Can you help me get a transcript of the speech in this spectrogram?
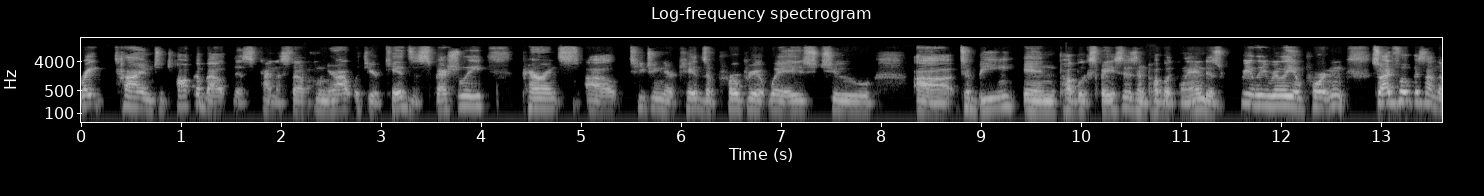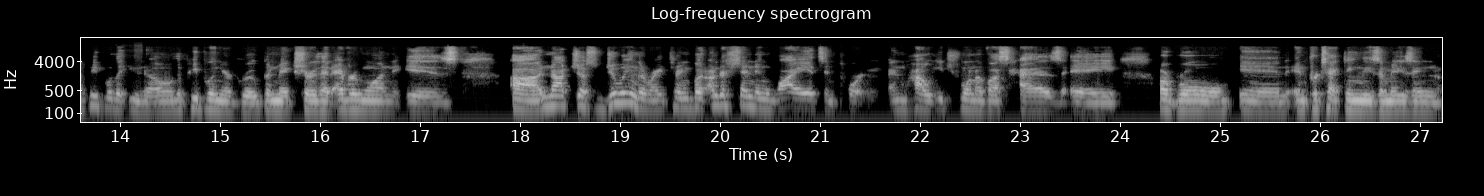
great time to talk about this kind of stuff. When you're out with your kids, especially parents uh, teaching their kids appropriate ways to uh, to be in public spaces and public land is really, really important. So, I'd focus on the people that you know, the people in your group, and make sure that everyone is uh, not just doing the right thing, but understanding why it's important and how each one of us has a a role in in protecting these amazing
